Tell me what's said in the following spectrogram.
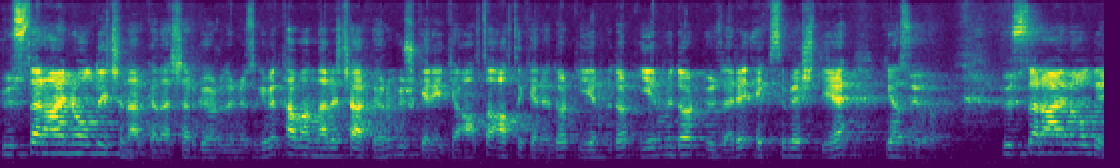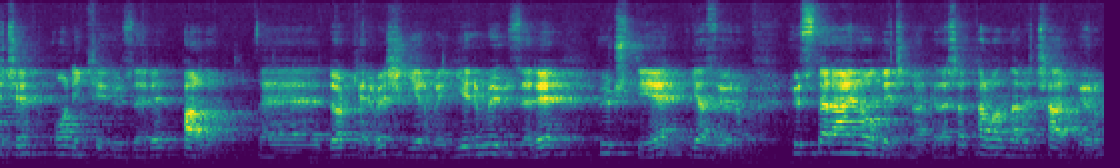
Üstler aynı olduğu için arkadaşlar gördüğünüz gibi tabanları çarpıyorum. 3 kere 2 6, 6 kere 4 24. 24 üzeri eksi 5 diye yazıyorum. Üstler aynı olduğu için 12 üzeri pardon e, 4 kere 5 20. 20 üzeri 3 diye yazıyorum. Üstler aynı olduğu için arkadaşlar tabanları çarpıyorum.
